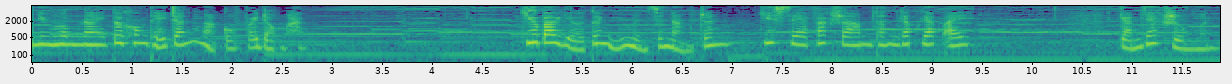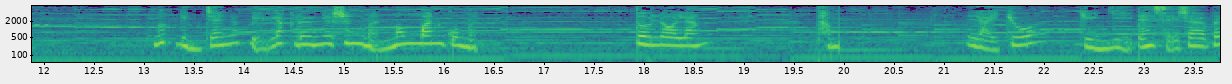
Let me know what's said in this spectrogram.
Nhưng hôm nay tôi không thể tránh mà còn phải đồng hành. Chưa bao giờ tôi nghĩ mình sẽ nằm trên chiếc xe phát ra âm thanh gấp gáp ấy. Cảm giác rùng mình, ngước nhìn chai nước biển lắc lư như sinh mệnh mong manh của mình. Tôi lo lắng. Thầm Lại Chúa, chuyện gì đang xảy ra với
